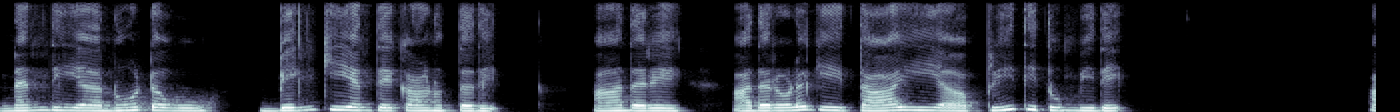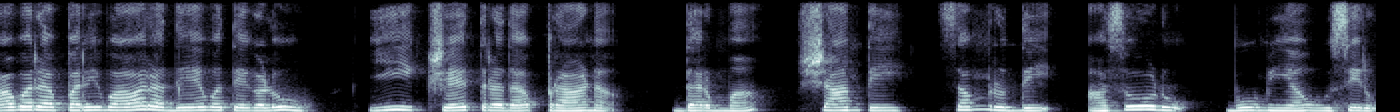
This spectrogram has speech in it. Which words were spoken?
ನಂದಿಯ ನೋಟವು ಬೆಂಕಿಯಂತೆ ಕಾಣುತ್ತದೆ. ಆದರೆ ಅದರೊಳಗೆ ತಾಯಿಯ ಪ್ರೀತಿ ತುಂಬಿದೆ. ಅವರ ಪರಿವಾರ ದೇವತೆಗಳು ಈ ಕ್ಷೇತ್ರದ ಪ್ರಾಣ, ಧರ್ಮ, ಶಾಂತಿ, ಸಮೃದ್ಧಿ, ಅಸೋಡು ಭೂಮಿಯ ಉಸಿರು.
